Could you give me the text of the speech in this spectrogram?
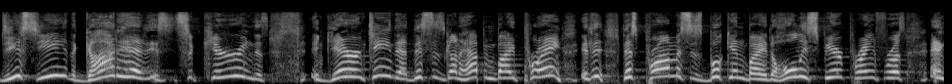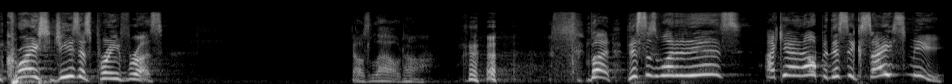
Do you see? The Godhead is securing this and guaranteeing that this is going to happen by praying. It, this promise is bookended by the Holy Spirit praying for us and Christ Jesus praying for us. That was loud, huh? but this is what it is. I can't help it. This excites me.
